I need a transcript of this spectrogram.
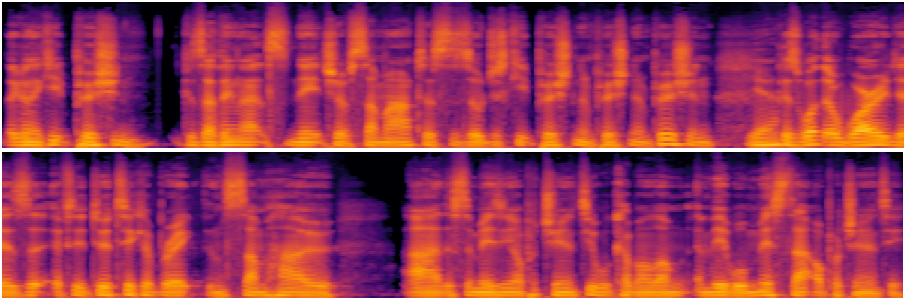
They're going to keep pushing because I think that's the nature of some artists is they'll just keep pushing and pushing and pushing. Yeah. Because what they're worried is that if they do take a break, then somehow uh, this amazing opportunity will come along and they will miss that opportunity.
